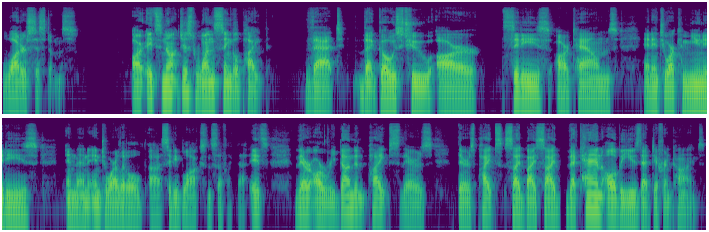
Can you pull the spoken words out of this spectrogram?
water systems are it's not just one single pipe that that goes to our cities, our towns, and into our communities, and then into our little uh, city blocks and stuff like that. It's there are redundant pipes. There's there's pipes side by side that can all be used at different times.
